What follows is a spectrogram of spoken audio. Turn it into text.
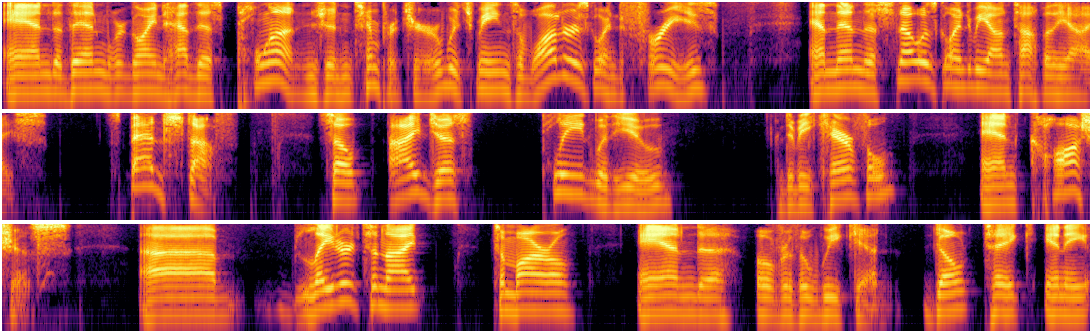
And then we're going to have this plunge in temperature, which means the water is going to freeze, and then the snow is going to be on top of the ice. It's bad stuff. So I just plead with you to be careful and cautious uh, later tonight, tomorrow, and uh, over the weekend. Don't take any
